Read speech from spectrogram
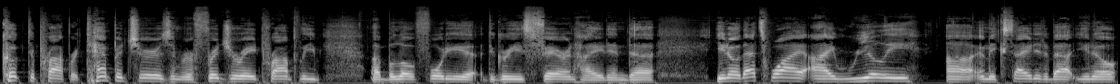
cook to proper temperatures and refrigerate promptly uh, below 40 degrees Fahrenheit. And, uh, you know, that's why I really uh, am excited about, you know,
